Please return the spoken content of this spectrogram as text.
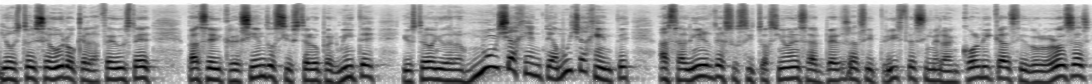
Yo estoy seguro que la fe de usted va a seguir creciendo si usted lo permite y usted va a mucha gente, a mucha gente a salir de sus situaciones adversas y tristes y melancólicas y dolorosas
